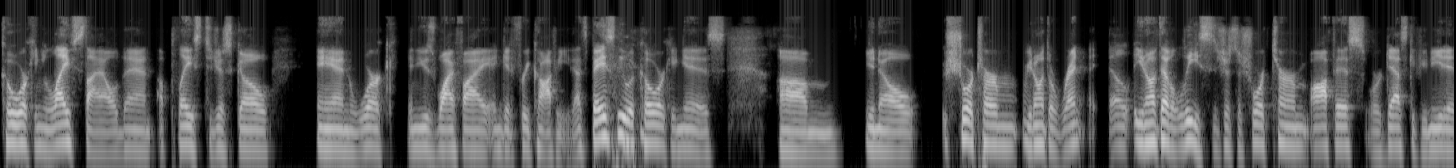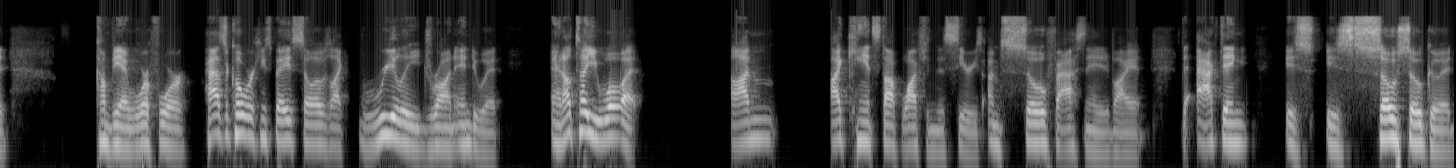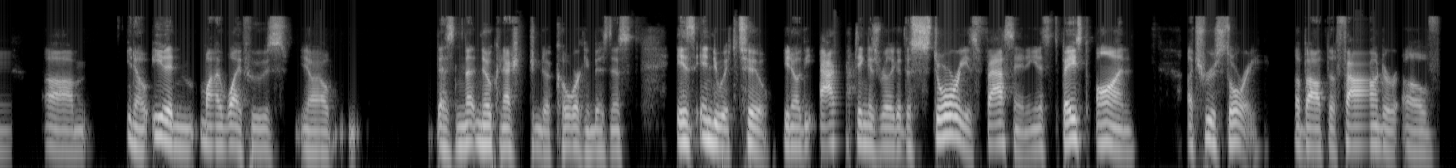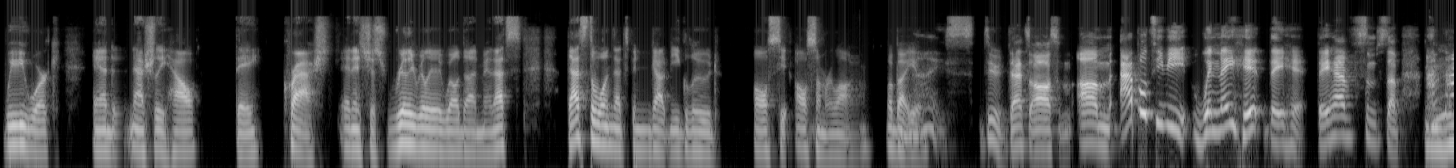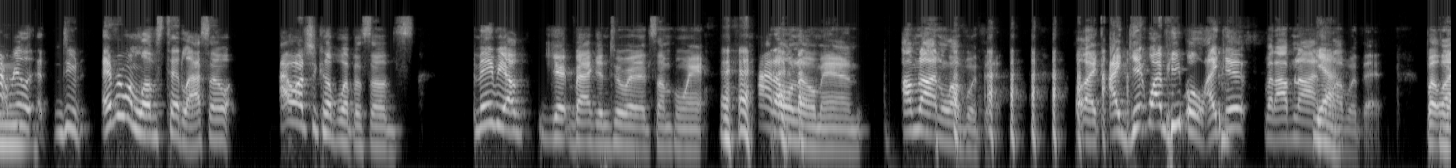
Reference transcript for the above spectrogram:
co-working lifestyle than a place to just go and work and use Wi-Fi and get free coffee. That's basically what co-working is. Um, you know, short term, you don't have to rent, uh, you don't have to have a lease. It's just a short term office or desk if you need it. Company I work for has a co-working space, so I was like really drawn into it. And I'll tell you what, I'm I can't stop watching this series. I'm so fascinated by it. The acting is is so so good. Um, you know, even my wife, who's you know has no, no connection to a co-working business, is into it too. You know, the acting is really good. The story is fascinating, and it's based on a true story about the founder of WeWork and naturally how they crashed. And it's just really, really well done, man. That's that's the one that's been got me glued all se- all summer long. What about you? Nice, dude. That's awesome. Um, Apple TV when they hit, they hit. They have some stuff. I'm not Mhm. really, dude. Everyone loves Ted Lasso. I watched a couple episodes. Maybe I'll get back into it at some point. I don't know, man. I'm not in love with it. Like, I get why people like it, but I'm not Yeah. in love with it. But Yeah.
